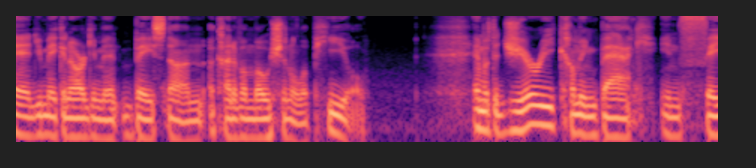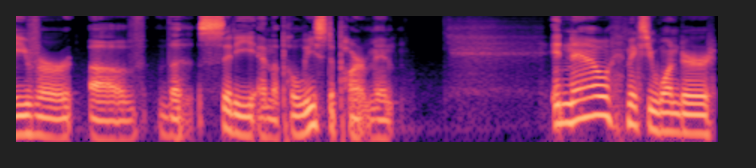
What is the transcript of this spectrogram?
And you make an argument based on a kind of emotional appeal. And with the jury coming back in favor of the city and the police department, it now makes you wonder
